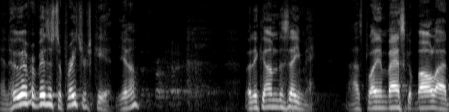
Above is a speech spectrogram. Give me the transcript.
And whoever visits a preacher's kid, you know? But he come to see me. I was playing basketball. I'd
